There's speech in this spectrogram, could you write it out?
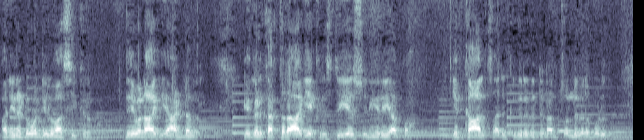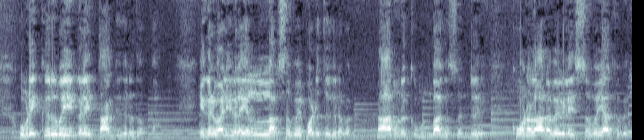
பனிரெண்டு ஒன்றில் வாசிக்கிறோம். தேவனாகிய ஆண்டவர் எங்கள் கர்த்தராகிய கிறிஸ்து இயேசு நீரே அப்பா. என் கால் சறுக்குகிறது என்று நான் சொல்லுகிற பொழுது உங்களுடைய கிருவை எங்களை தாங்குகிறது அப்பா. எங்கள் வழிகளை எல்லாம் செவ்வைப்படுத்துகிறவர் நான் உனக்கு முன்பாக சென்று கோணலானவைகளை செவ்வையாக்குவேன்.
